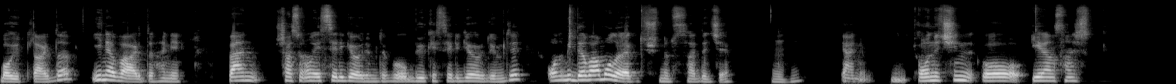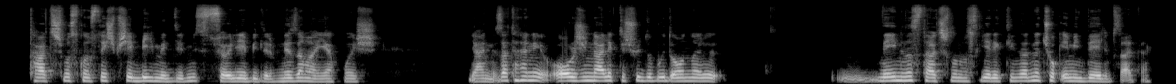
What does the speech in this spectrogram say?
boyutlarda yine vardı. Hani ben şahsen o eseri gördüğümde, bu büyük eseri gördüğümde onu bir devamı olarak düşündüm sadece. Hı hı. Yani onun için o İran sanatçı tartışması konusunda hiçbir şey bilmediğimi söyleyebilirim. Ne zaman yapmış? Yani zaten hani orijinallik de şuydu buydu onları neyin nasıl tartışılması gerektiğinden de çok emin değilim zaten.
